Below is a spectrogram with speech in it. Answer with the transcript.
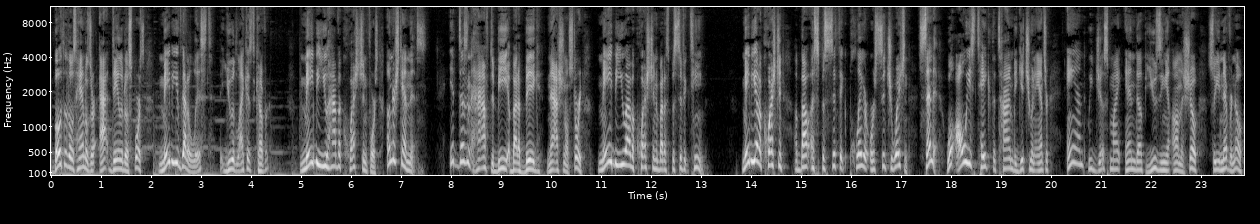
Both of those handles are at Daly Dose Sports. Maybe you've got a list that you would like us to cover. Maybe you have a question for us. Understand this. It doesn't have to be about a big national story. Maybe you have a question about a specific team. Maybe you have a question about a specific player or situation. Send it. We'll always take the time to get you an answer and we just might end up using it on the show. So you never know.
